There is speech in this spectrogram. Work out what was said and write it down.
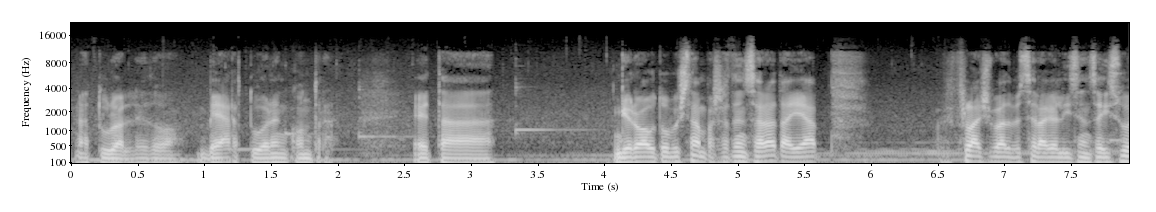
natural edo behartuaren kontra. Eta gero autopistan pasatzen zara, eta ja, pff, flash bat bezala gelditzen zaizu,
